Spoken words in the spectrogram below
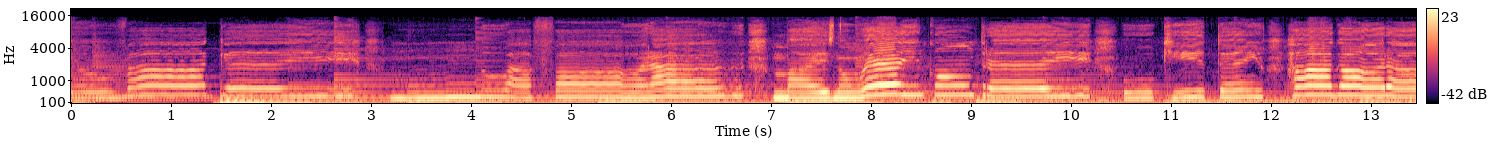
Eu vaguei mundo afora, mas não encontrei o que tenho agora.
